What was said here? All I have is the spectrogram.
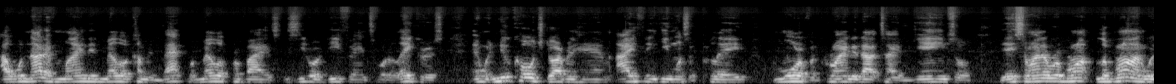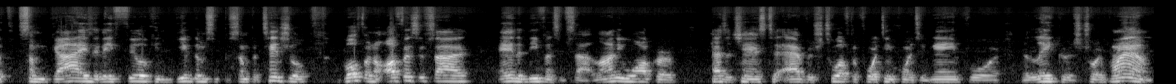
I would not have minded Melo coming back, but Melo provides zero defense for the Lakers. And with new coach Darvin Ham, I think he wants to play more of a grinded out type game. So they surrounded LeBron, LeBron with some guys that they feel can give them some, some potential, both on the offensive side and the defensive side. Lonnie Walker has a chance to average 12 to 14 points a game for the Lakers. Troy Brown,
